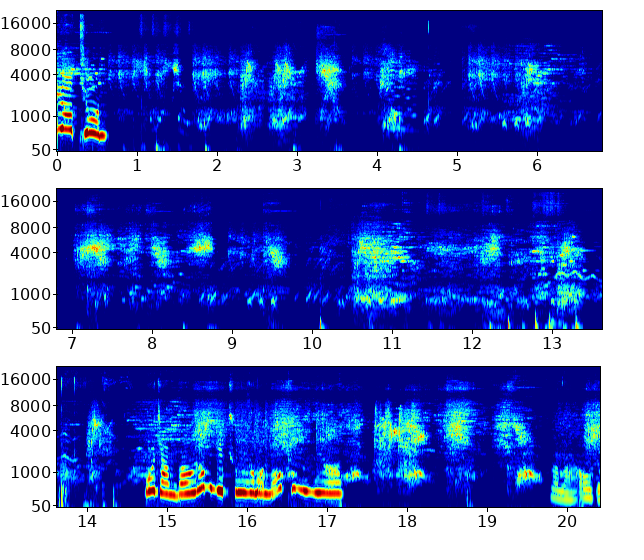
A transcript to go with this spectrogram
Nereye atıyorsun? Hocam dalga mı geçiyorsunuz ama ne yapıyorsunuz ya? Valla o da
